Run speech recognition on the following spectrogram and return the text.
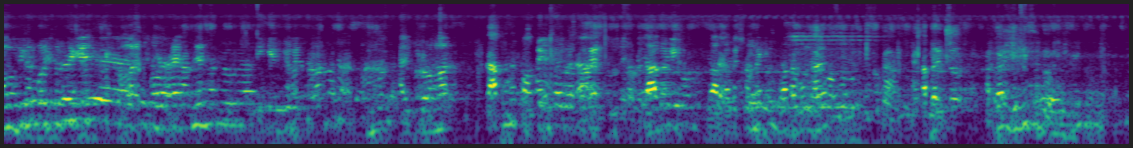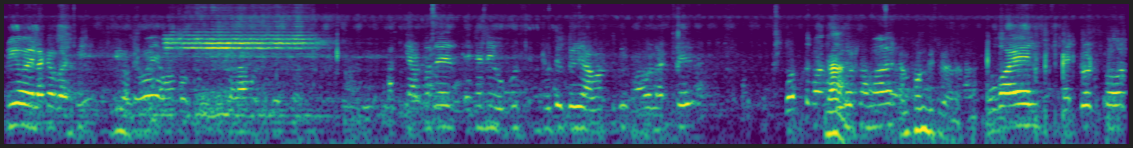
অধিকার পরিষদ থেকে আমার বড় ভাই আছেন, কেন্দ্রীয় রহমান। প্রিয় এলাকাবাসী। আজকে আপনাদের এখানে উপস্থিত হতে পেরে আমার খুবই ভালো লাগছে। বর্তমান সমাজ মোবাইল অ্যান্ড্রয়েড ফোন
